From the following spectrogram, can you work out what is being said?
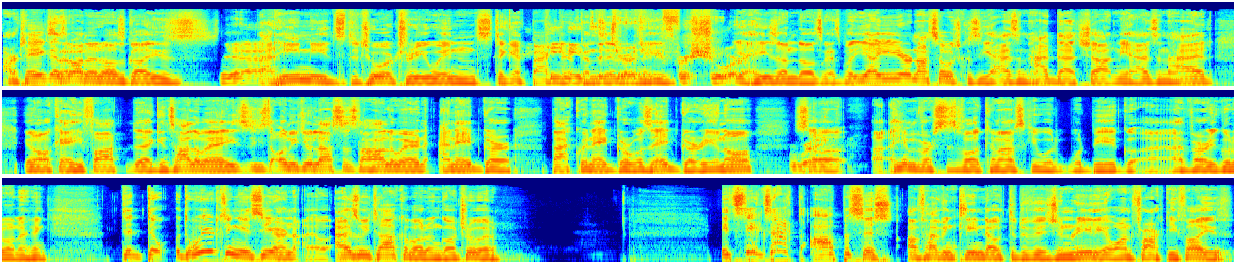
Ortega's so, one of those guys yeah. that he needs the two or three wins to get back he there. Considering the he's for sure, yeah, he's on those guys. But yeah, you're not so much because he hasn't had that shot and he hasn't had, you know, okay, he fought against Holloway. He's, he's only two losses to Holloway and, and, Edgar back when Edgar was Edgar, you know. Right. So uh, him versus Volkanovski would would be a, go- a very good one, I think the, the, the weird thing is here, and as we talk about it and go through it, it's the exact opposite of having cleaned out the division really at 145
